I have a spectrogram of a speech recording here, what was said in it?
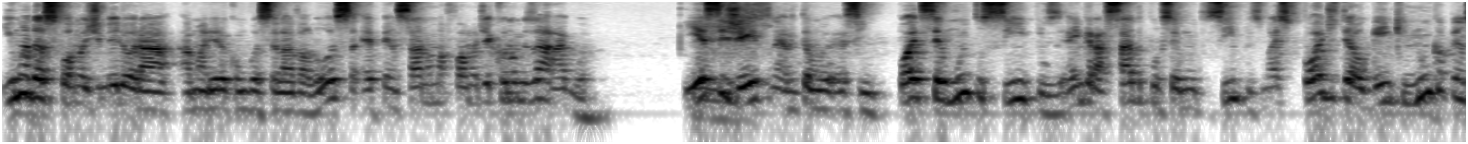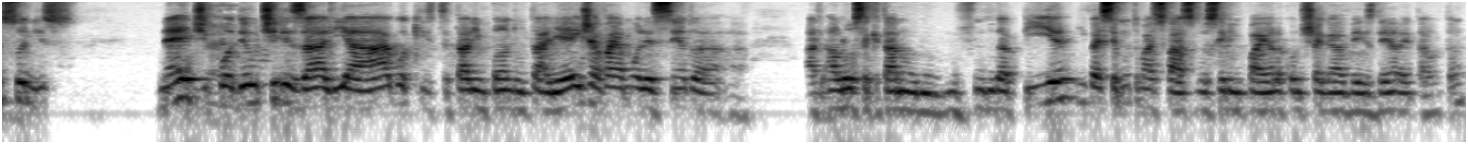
E uma das formas de melhorar a maneira como você lava a louça é pensar numa forma de economizar água. E esse jeito, né, então, assim, pode ser muito simples, é engraçado por ser muito simples, mas pode ter alguém que nunca pensou nisso, né, de É. poder utilizar ali a água que você está limpando um talher e já vai amolecendo a, a, a louça que está no, no fundo da pia e vai ser muito mais fácil você limpar ela quando chegar a vez dela e tal. Então,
